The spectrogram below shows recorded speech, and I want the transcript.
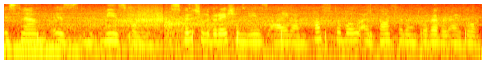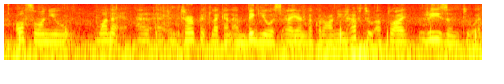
Islam is means for me. Spiritual liberation means I am comfortable and confident wherever I go. Also, when you want to uh, uh, interpret like an ambiguous ayah in the Quran, you have to apply reason to it.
